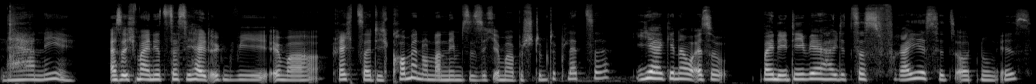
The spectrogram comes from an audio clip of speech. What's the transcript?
naja, nee. Also ich meine jetzt, dass sie halt irgendwie immer rechtzeitig kommen und dann nehmen sie sich immer bestimmte Plätze. Ja, genau. Also meine Idee wäre halt jetzt, dass freie Sitzordnung ist.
